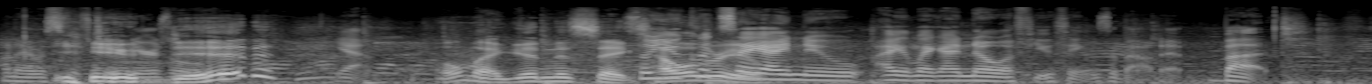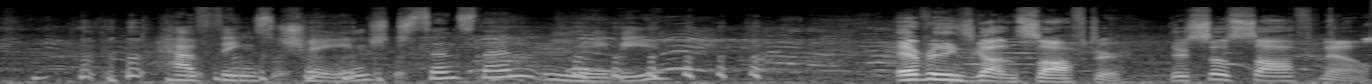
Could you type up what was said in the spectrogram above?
when I was 15 you years did? old. Yeah. Oh my goodness sakes. So How you old could say you? I knew. I like I know a few things about it, but have things changed since then? Maybe. Everything's gotten softer. They're so soft now.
